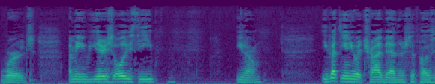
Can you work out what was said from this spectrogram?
words. I mean, there's always the, you know, you've got the Inuit tribe and their supposed,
